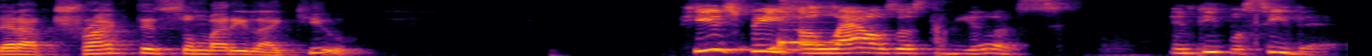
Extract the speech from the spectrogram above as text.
that attracted somebody like you? PHP allows us to be us, and people see that.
